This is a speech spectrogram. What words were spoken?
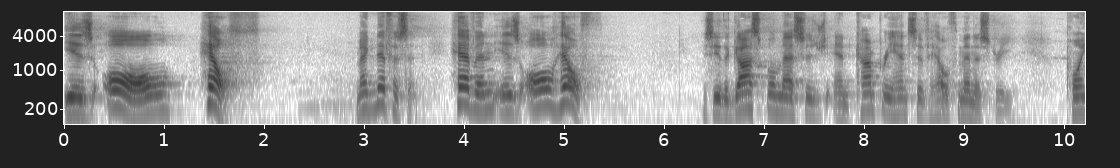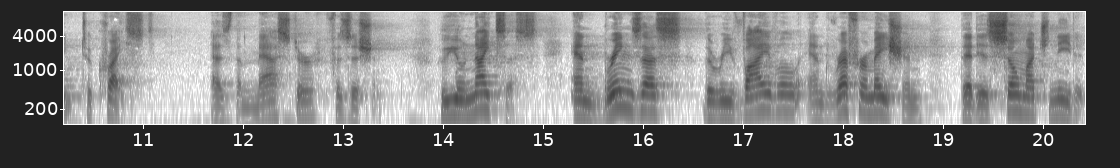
is all health. Magnificent. Heaven is all health. You see, the gospel message and comprehensive health ministry point to Christ as the master physician who unites us and brings us the revival and reformation that is so much needed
